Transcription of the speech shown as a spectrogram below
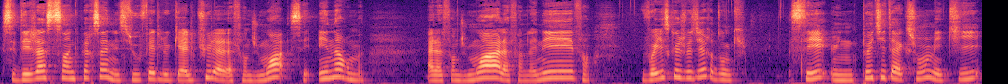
c'est déjà 5 personnes et si vous faites le calcul à la fin du mois, c'est énorme à la fin du mois, à la fin de l'année. Enfin, vous voyez ce que je veux dire? Donc, c'est une petite action, mais qui,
